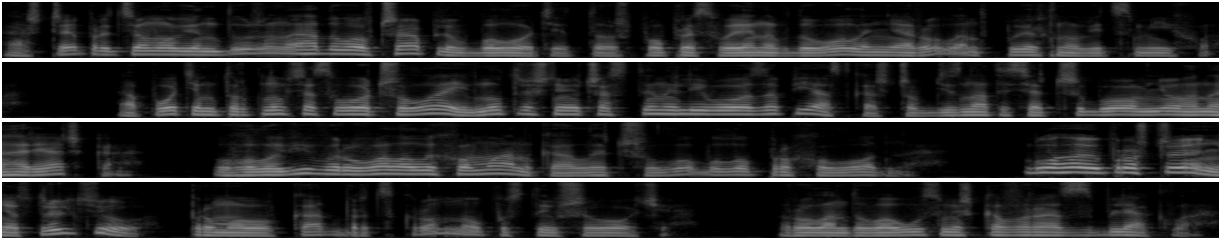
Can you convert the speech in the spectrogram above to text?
А ще при цьому він дуже нагадував чаплю в болоті, тож, попри своє невдоволення, Роланд пирхнув від сміху. А потім торкнувся свого чола і внутрішньої частини лівого зап'ястка, щоб дізнатися, чи була в нього не гарячка. У голові вирувала лихоманка, але чоло було прохолодне. Благаю прощення, стрільцю, промовив Кадберт, скромно опустивши очі. Роландова усмішка враз зблякла.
